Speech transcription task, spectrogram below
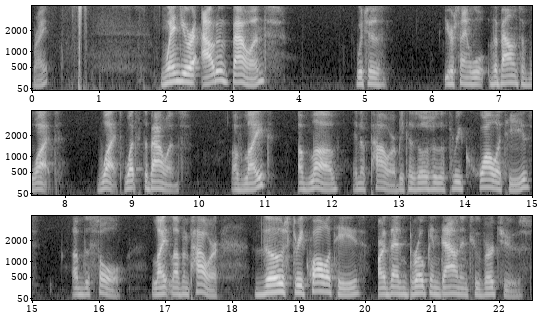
right? When you're out of balance, which is you're saying, well, the balance of what? What? What's the balance? Of light, of love, and of power, because those are the three qualities of the soul light, love, and power. Those three qualities are then broken down into virtues.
